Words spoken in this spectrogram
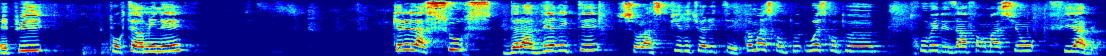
Et puis, pour terminer, quelle est la source de la vérité sur la spiritualité? Comment est-ce qu'on peut, Où est-ce qu'on peut trouver des informations fiables?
